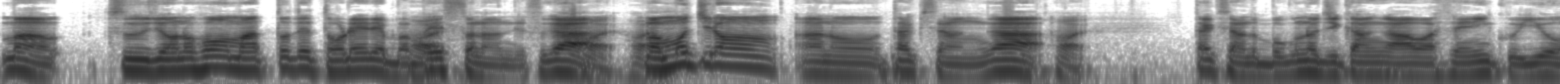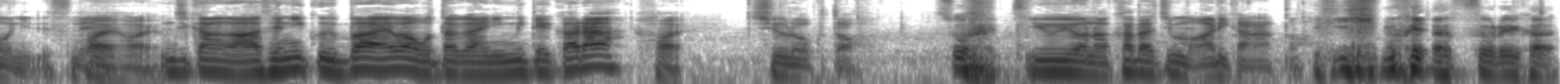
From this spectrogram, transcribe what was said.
まあ、通常のフォーマットで撮れればはいベストなんですが、はいはいまあもちろん、あの、滝さんが、はい。滝さんと僕の時間が合わせにくいようにですね、はいはい時間が合わせにくい場合はお互いに見てからはい。収録とそう。いうような形もありかなと。今やそれが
